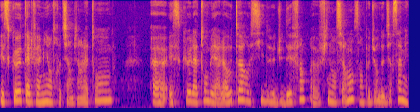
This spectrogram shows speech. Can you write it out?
est-ce que telle famille entretient bien la tombe Est-ce que la tombe est à la hauteur aussi du défunt Financièrement, c'est un peu dur de dire ça, mais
